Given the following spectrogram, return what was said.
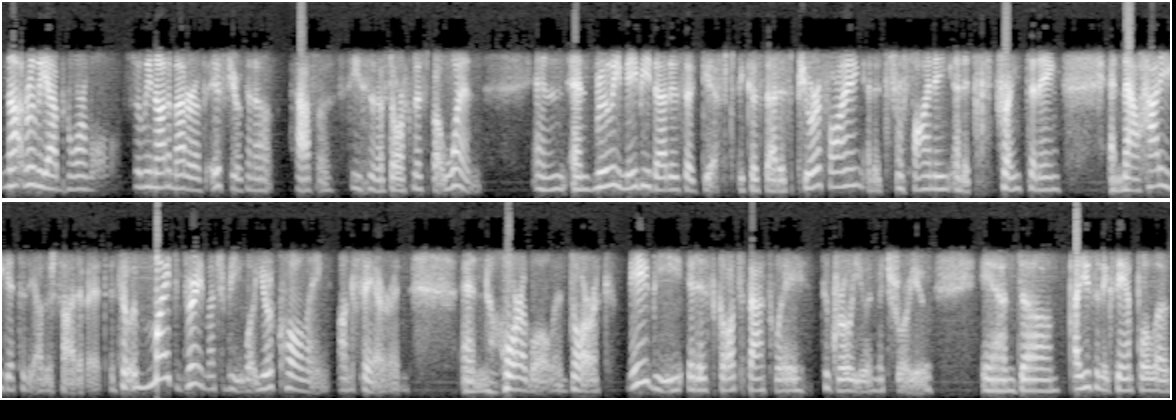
not really abnormal. It's really not a matter of if you're going to have a season of darkness, but when and and really maybe that is a gift because that is purifying and it's refining and it's strengthening. And now how do you get to the other side of it? And so it might very much be what you're calling unfair and and horrible and dark. Maybe it is god's pathway to grow you and mature you and um, I use an example of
